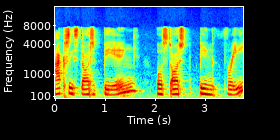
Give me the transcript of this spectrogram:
actually start being or start being free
